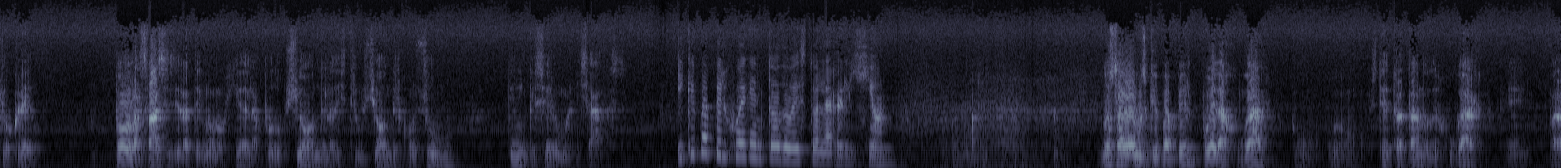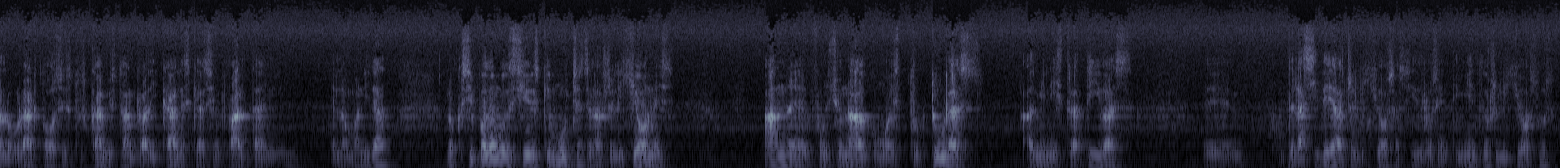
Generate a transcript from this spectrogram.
yo creo. Todas las fases de la tecnología, de la producción, de la distribución, del consumo, tienen que ser humanizadas. ¿Y qué papel juega en todo esto la religión? No sabemos qué papel pueda jugar o, esté tratando de jugar eh, para lograr todos estos cambios tan radicales que hacen falta en, la humanidad. Lo que sí podemos decir es que muchas de las religiones han eh, funcionado como estructuras administrativas eh, de las ideas religiosas y de los sentimientos religiosos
